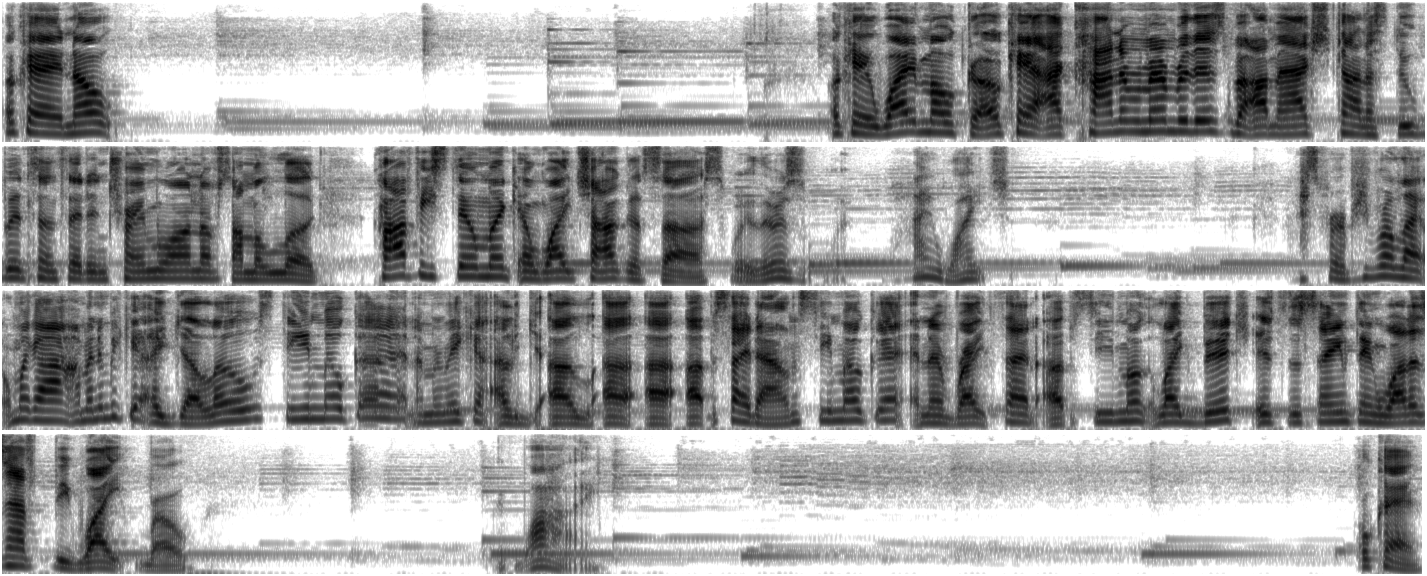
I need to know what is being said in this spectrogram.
Okay. No. Okay, white mocha. Okay, I kind of remember this, but I'm actually kind of stupid since they didn't train me well enough. So I'm gonna look. Coffee, steel milk, and white chocolate sauce. Wait, there's why white? I people are like, oh my god, I'm gonna make it a yellow steam mocha, and I'm gonna make it a, a, a, a upside down steam mocha, and a right side up steam mocha. Like, bitch, it's the same thing. Why does it have to be white, bro? Like, why? Okay,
